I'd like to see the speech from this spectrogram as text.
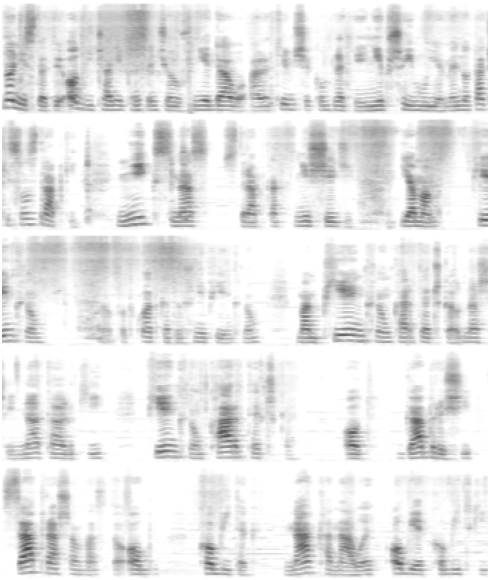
No niestety, odliczanie prezenciorów nie dało, ale tym się kompletnie nie przejmujemy. No takie są zdrabki. Nikt z nas w zdrabkach nie siedzi. Ja mam piękną, no podkładka to już nie piękną, mam piękną karteczkę od naszej Natalki, piękną karteczkę od Gabrysi. Zapraszam Was do obu kobitek na kanały. Obie kobitki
